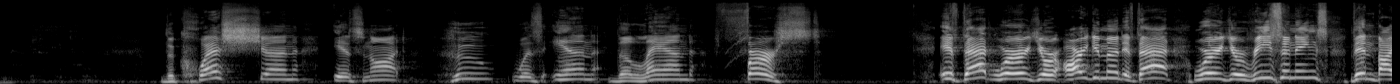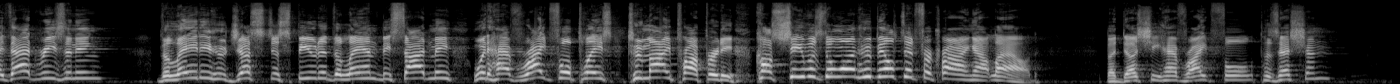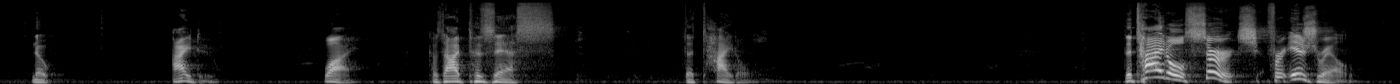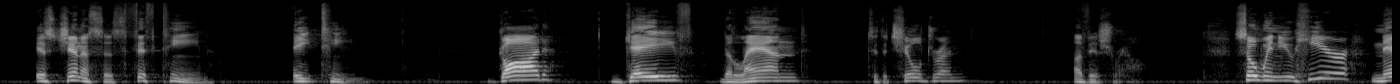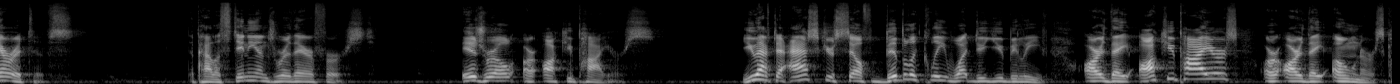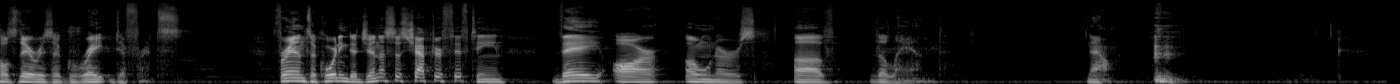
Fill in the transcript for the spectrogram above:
The question is not who was in the land first. If that were your argument, if that were your reasonings, then by that reasoning, the lady who just disputed the land beside me would have rightful place to my property because she was the one who built it for crying out loud. But does she have rightful possession? No. I do. Why? Because I possess the title. The title search for Israel is Genesis 15 18. God gave the land to the children of Israel. So when you hear narratives, the Palestinians were there first, Israel are occupiers. You have to ask yourself biblically, what do you believe? Are they occupiers or are they owners? Because there is a great difference. Friends, according to Genesis chapter 15, they are owners of the land. Now,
